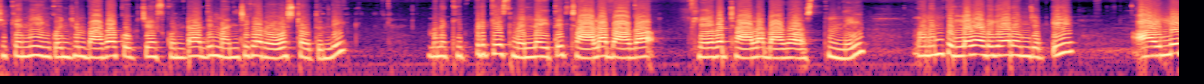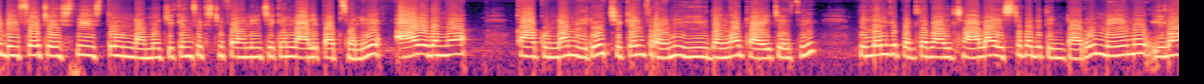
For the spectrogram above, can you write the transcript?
చికెన్ని ఇంకొంచెం బాగా కుక్ చేసుకుంటే అది మంచిగా రోస్ట్ అవుతుంది. మనకి ఇప్పటికే స్మెల్ అయితే చాలా బాగా ఫ్లేవర్ చాలా బాగా వస్తుంది. మనం పిల్లలు అడిగారని చెప్పి ఆయిల్లో డీప్ ఫ్రై చేసి ఇస్తూ ఉంటాము. చికెన్ సిక్స్టీ ఫైవ్ అని చికెన్ లాలీపాప్స్ అని. ఆ విధంగా కాకుండా మీరు చికెన్ ఫ్రైని ఈ విధంగా ట్రై చేసి పిల్లలకి పెడితే వాళ్ళు చాలా ఇష్టపడి తింటారు. మేము ఇలా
